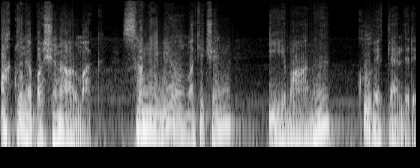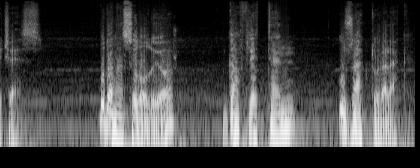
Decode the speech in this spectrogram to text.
aklını başına almak, samimi olmak için imanı kuvvetlendireceğiz. Bu da nasıl oluyor? Gafletten uzak durarak,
